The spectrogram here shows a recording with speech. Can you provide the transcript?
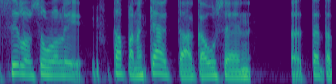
silloin sulla oli tapana käyttää aika usein äh, tätä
